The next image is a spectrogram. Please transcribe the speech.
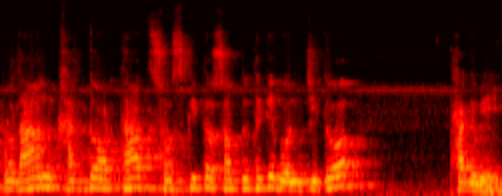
প্রধান খাদ্য অর্থাৎ সংস্কৃত শব্দ থেকে বঞ্চিত থাকবে।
